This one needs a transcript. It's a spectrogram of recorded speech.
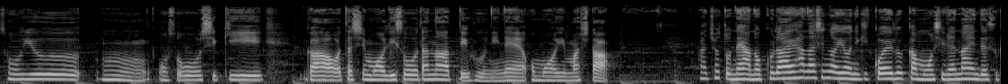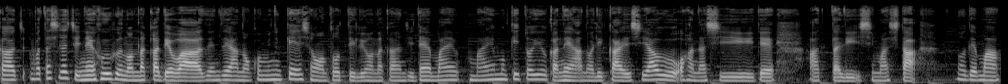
そういう、うん、お葬式が私も理想だなっていうふうにね思いました。まあ、ちょっとねあの暗い話のように聞こえるかもしれないんですが私たちね夫婦の中では全然あのコミュニケーションをとっているような感じで前向きというかねあの理解し合うお話であったりしましたのでまあ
